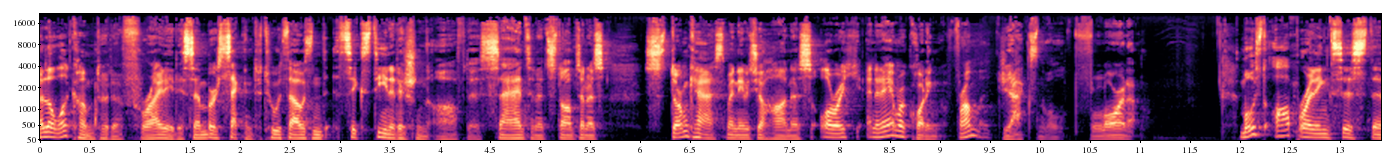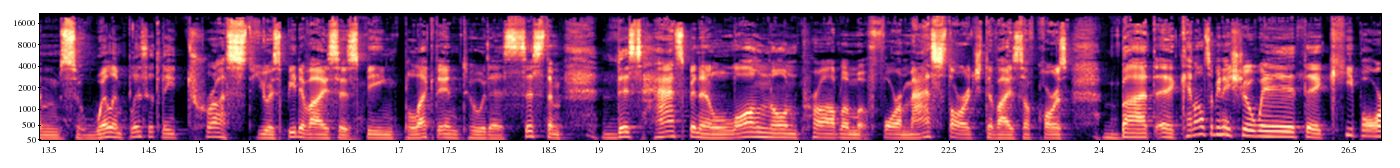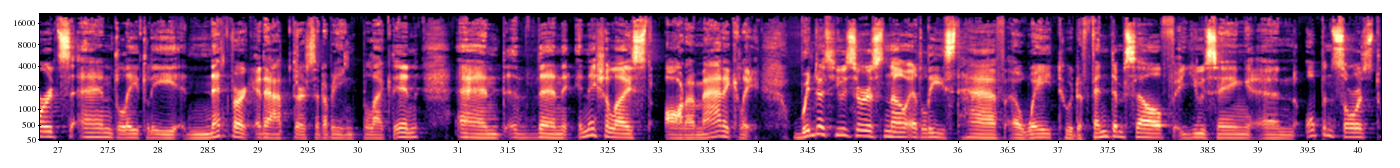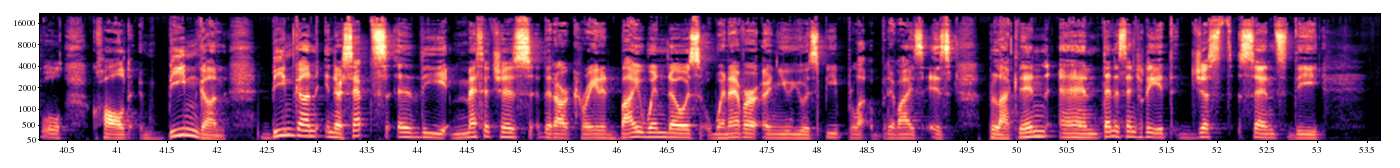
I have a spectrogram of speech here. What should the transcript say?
Hello, welcome to the Friday, December 2nd, 2016 edition of the SANS Internet Storm Center's Stormcast. My name is Johannes Ulrich and today I'm recording from Jacksonville, Florida. Most operating systems will implicitly trust USB devices being plugged into the system. This has been a long known problem for mass storage devices, of course, but it can also be an issue with keyboards and lately network adapters that are being plugged in and then initialized automatically. Windows users now at least have a way to defend themselves using an open source tool called Beam Beamgun. Beamgun intercepts uh, the messages that are created by Windows whenever a new USB pl- device is plugged in, and then essentially it just sends the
